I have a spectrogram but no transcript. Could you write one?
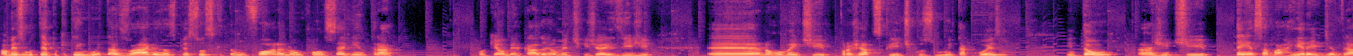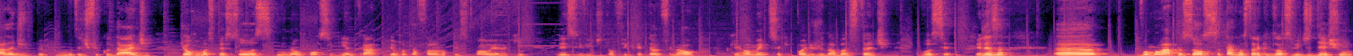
ao mesmo tempo que tem muitas vagas, as pessoas que estão fora não conseguem entrar, porque é um mercado realmente que já exige é, normalmente projetos críticos, muita coisa. Então a gente tem essa barreira aí de entrada de muita dificuldade de algumas pessoas em não conseguir entrar. Eu vou estar falando o principal erro aqui nesse vídeo, então fique até o final, porque realmente isso aqui pode ajudar bastante você, beleza? Uh, vamos lá, pessoal. Se você está gostando aqui dos nossos vídeos, deixa um,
